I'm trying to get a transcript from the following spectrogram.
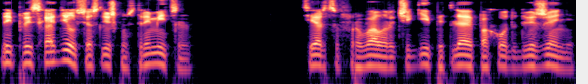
Да и происходило все слишком стремительно. Терцев рвал рычаги, петляя по ходу движения.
